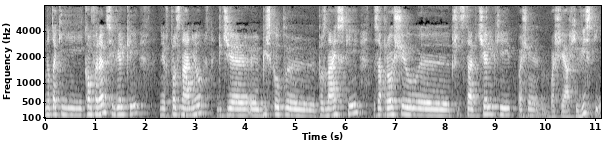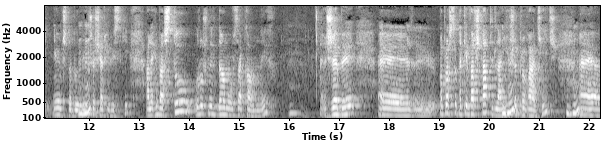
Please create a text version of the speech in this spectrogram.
na takiej konferencji wielkiej w Poznaniu, gdzie y, biskup y, poznański zaprosił y, przedstawicielki, właśnie, właśnie archiwistki, nie, wiem czy to były Mhm. większość archiwistki, ale chyba stu różnych domów zakonnych, żeby po prostu takie warsztaty dla nich Mhm. przeprowadzić, Mhm. e,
